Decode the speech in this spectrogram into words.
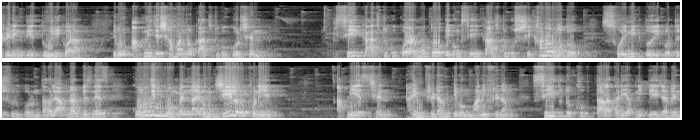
ট্রেনিং দিয়ে তৈরি করা এবং আপনি যে সামান্য কাজটুকু করছেন সেই কাজটুকু করার মতো এবং সেই কাজটুকু শেখানোর মতো সৈনিক তৈরি করতে শুরু করুন। তাহলে আপনার বিজনেস কোনোদিন কমবেন না এবং যে লক্ষ্য নিয়ে আপনি এসছেন টাইম ফ্রিডম এবং মানি ফ্রিডম সেই দুটো খুব তাড়াতাড়ি আপনি পেয়ে যাবেন।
